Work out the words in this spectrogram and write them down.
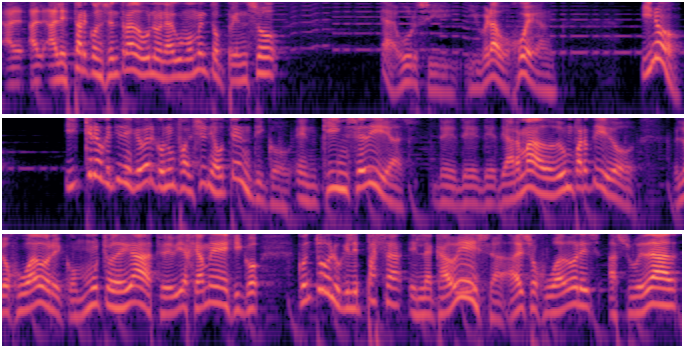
al, estar concentrado uno en algún momento pensó, ah, Ursi y Bravo juegan. Y no, y creo que tiene que ver con un Falcioni auténtico. En 15 días de, armado de un partido, los jugadores con mucho desgaste de viaje a México, con todo lo que le pasa en la cabeza a esos jugadores a su edad,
